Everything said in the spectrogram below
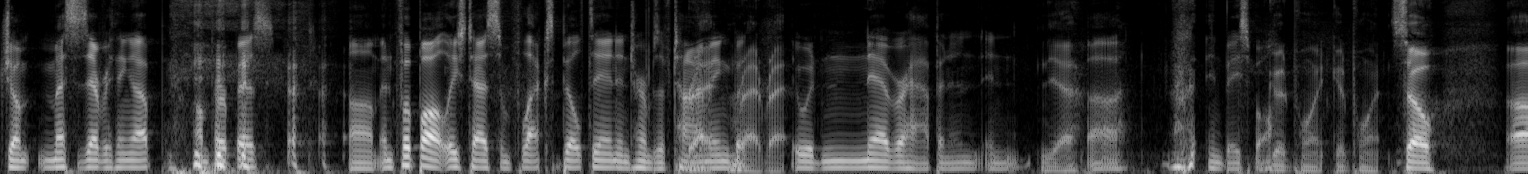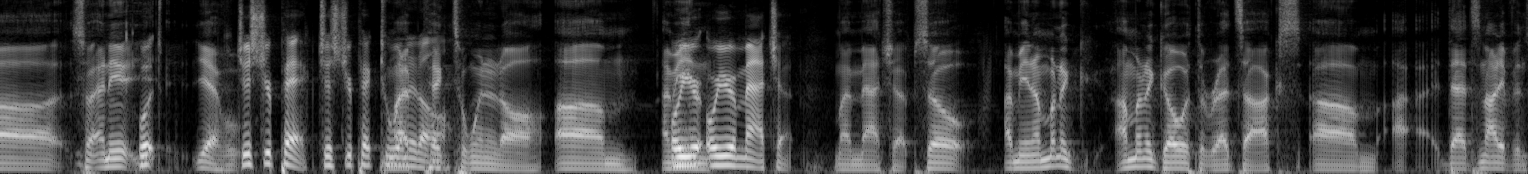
jump messes everything up on purpose, um, and football at least has some flex built in in terms of timing. but right, right. it would never happen in in yeah, uh, in baseball. good point. Good point. So, uh, so any What- yeah, Just your pick. Just your pick to win it all. pick to win it all. Um, I or mean, your or your matchup. my matchup. So I mean, I'm gonna I'm gonna go with the Red Sox. Um, I, that's not even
